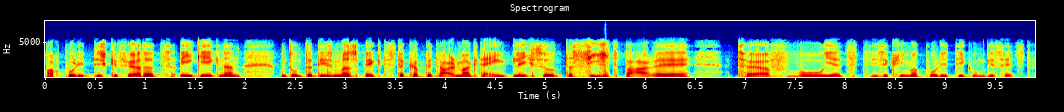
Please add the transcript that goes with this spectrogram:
auch politisch gefördert, begegnen. Und unter diesem Aspekt ist der Kapitalmarkt eigentlich so das sichtbare Turf, wo jetzt diese Klimapolitik umgesetzt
